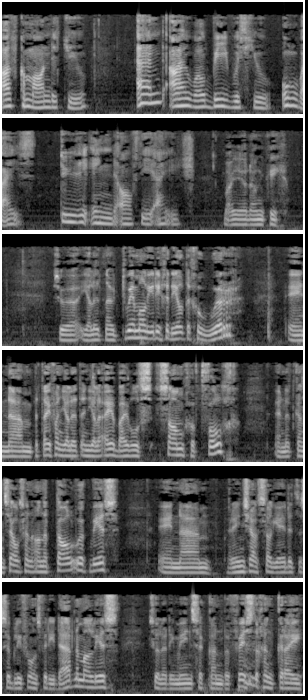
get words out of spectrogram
I've commanded you, and I will be with you always to the end of the age. Baie dankie. So julle het nou twee maal hierdie gedeelte gehoor en ehm um, party van julle het in julle eie Bybels saam gevolg en dit kan selfs in 'n ander taal ook wees. En ehm um, Rensha, sal jy dit asseblief vir ons vir die derde maal lees sodat die mense kan bevestiging kry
